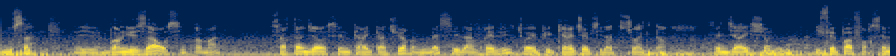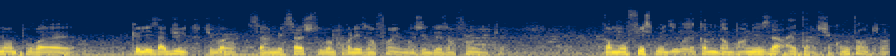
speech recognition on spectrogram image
Moussa. Mais Banlieusard aussi, pas mal. Certains diront que c'est une caricature, mais c'est la vraie vie, tu vois. Et puis Kerry James, il a toujours cette direction. Il fait pas forcément pour que les adultes, tu vois. Ouais. C'est un message souvent pour les enfants. Et moi, j'ai deux enfants, donc euh, quand mon fils me dit ouais, comme dans Banlieusard, eh, quand je suis content, tu vois.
